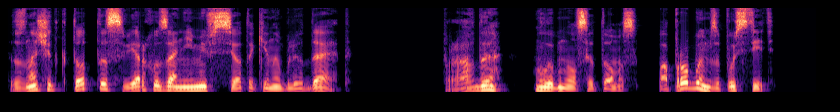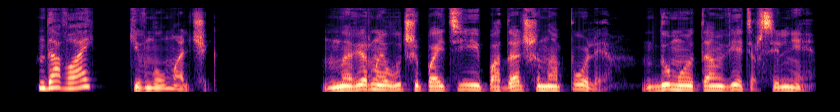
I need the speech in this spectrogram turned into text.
Значит, кто-то сверху за ними все-таки наблюдает. «Правда?» — улыбнулся Томас. «Попробуем запустить?» «Давай», — кивнул мальчик. «Наверное, лучше пойти подальше на поле. Думаю, там ветер сильнее».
